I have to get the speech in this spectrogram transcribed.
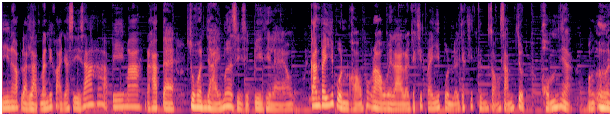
นี้นะครับหลัดหลัดมานี่ก็อาจจะ4ี่ห้าปีมานะครับ แต่ส่วนใหญ่เมื่อ 40 ปีที่แล้วการไปญี่ปุ่นของพวกเราเวลาเราจะคิดไปญี่ปุ่น เราจะคิดถึง 2-3 จุด ผมเนี่ยบังเอิญ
